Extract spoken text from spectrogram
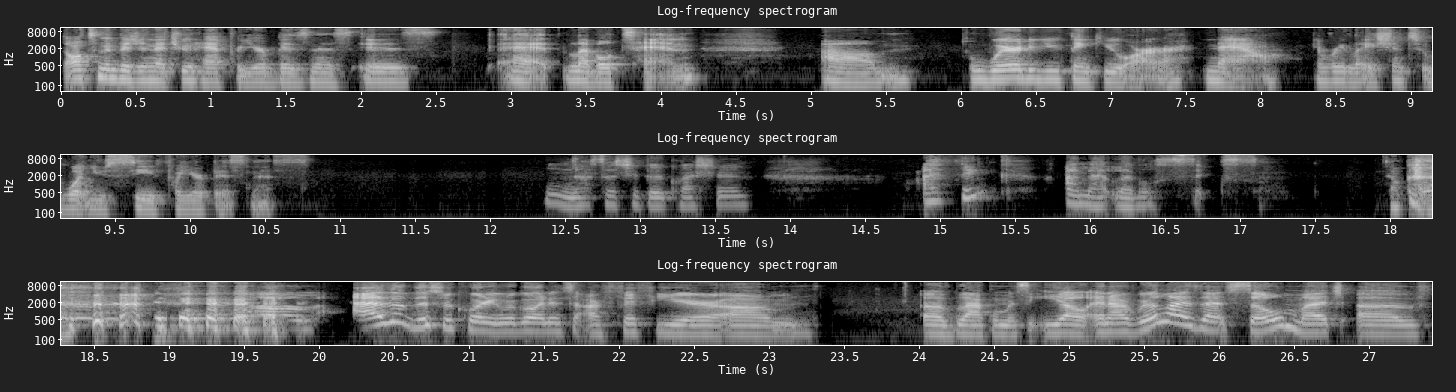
the ultimate vision that you have for your business is at level 10 um where do you think you are now in relation to what you see for your business? Hmm, that's such a good question. I think I'm at level six. Okay. um, as of this recording, we're going into our fifth year um, of Black Woman CEO. And I realized that so much of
